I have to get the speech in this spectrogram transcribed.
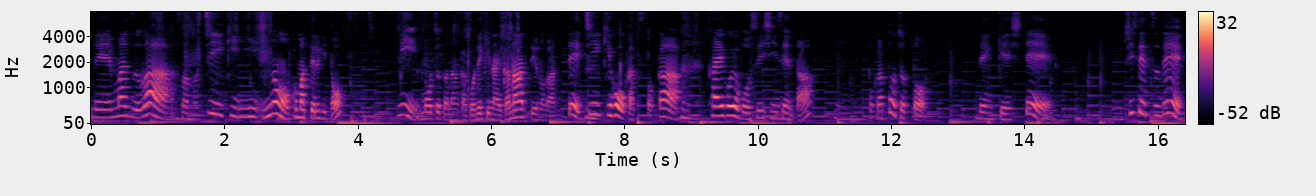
で、まずは、その、地域にの困ってる人にもうちょっとなんかこうできないかなっていうのがあって、地域包括とか、介護予防推進センター、うん、とかとちょっと連携して、うん。施設で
